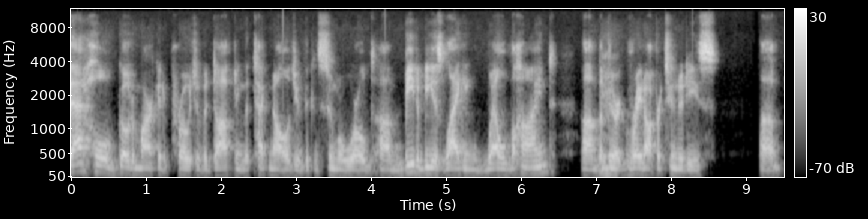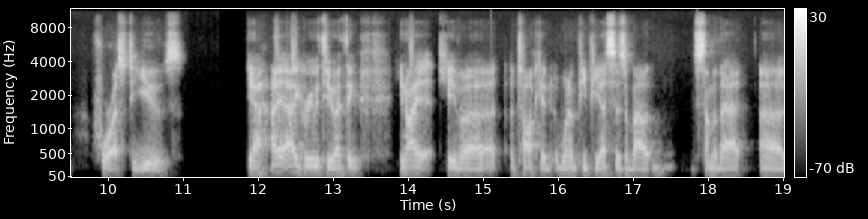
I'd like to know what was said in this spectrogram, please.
that whole go-to-market approach of adopting the technology of the consumer world, um, B2B is lagging well behind, um, but mm-hmm. there are great opportunities um, for us to use. Yeah, I, I, agree with you. I think, you know, I gave a, a talk at one of PPSs about some of that uh,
